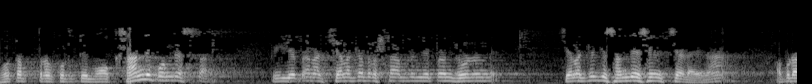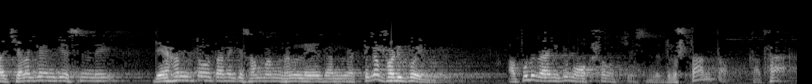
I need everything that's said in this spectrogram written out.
భూత ప్రకృతి మోక్షాన్ని పొందేస్తారు. మీకు చెప్పాను చిలక దృష్టాంతం చెప్పాను చూడండి. చిలకకి సందేశం ఇచ్చాడు ఆయన. అప్పుడు ఆ చిలక ఏం చేసింది? దేహంతో తనకి సంబంధం లేదన్నట్టుగా పడిపోయింది. అప్పుడు దానికి మోక్షం వచ్చేసింది. దృష్టాంతం కథ.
